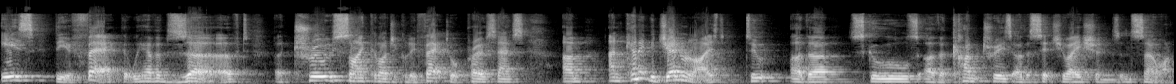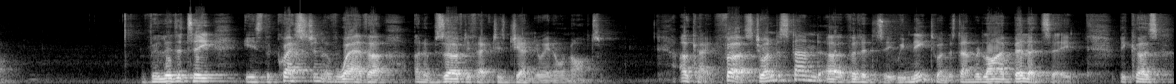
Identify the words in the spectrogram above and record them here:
is the effect that we have observed a true psychological effect or process, um, and can it be generalized to other schools, other countries, other situations, and so on? Validity is the question of whether an observed effect is genuine or not. Okay, first, to understand uh, validity, we need to understand reliability because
